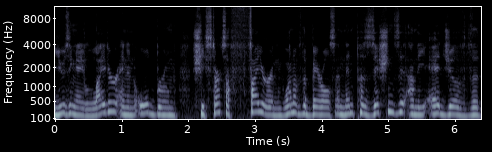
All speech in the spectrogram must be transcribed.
Using a lighter and an old broom, she starts a fire in one of the barrels and then positions it on the edge of the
